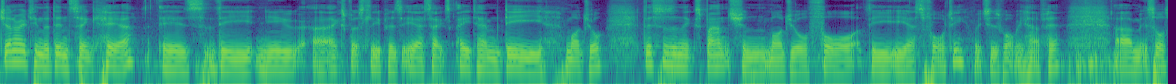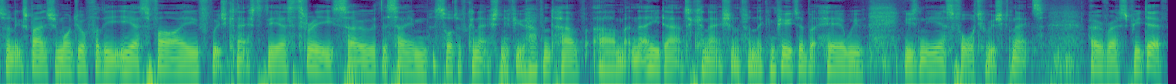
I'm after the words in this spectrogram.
Generating the DIN sync here is the new uh, Expert Sleepers ESX8MD module. This is an expansion module for the ES40, which is what we have here. Um, it's also an expansion module for the ES5, which connects to the ES3, so the same sort of connection if you happen to have um, an ADAT connection from the computer, but here we're using the ES40, which connects over SPDIF.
